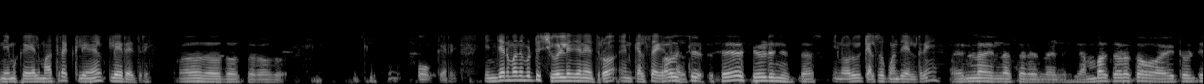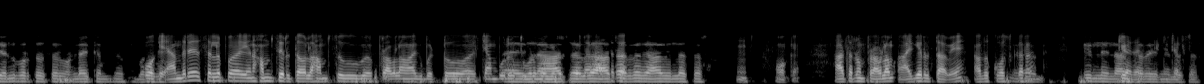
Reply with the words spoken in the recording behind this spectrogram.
ನಿಮ್ಮ ಕೈಯಲ್ಲಿ ಮಾತ್ರ ಕ್ಲೀನ್ ಕ್ಲಿಯರ್ ಐತ್ರಿ. ಹೌದು ಹೌದು ಹೌದು ಸರ್ ಹೌದು. ಓಕೆ ರೀ. ಇಂಜಿನ್ ಬಂದ್ಬಿಟ್ಟು ಶಿವಲ್ಡ್ ಇಂಜನ್ ಐತ್ರೋ? ಏನು ಕೆಲಸ ಹೌದು ಸೇ ಇಂಜಿನ್ ಸರ್. ಇನ್ನೊರ್ಗೂ ಕೆಲಸಕ್ಕೆ ಬಂದೇ ಇಲ್ರಿ? ಇಲ್ಲ ಇಲ್ಲ ಸರ್ ಇಲ್ಲ ಇಲ್ಲ. ಎಂಬತ್ತು ಸಾವಿರಕ್ಕೆ ಐ ಟ್ವೆಂಟಿ ಎಲ್ಲಿ ಬರ್ತದೆ ಸರ್ ಒಂಡೈ ಕಂಪ್ನಿ ಓಕೆ ಅಂದರೆ ಸ್ವಲ್ಪ ಏನು ಹಂಪ್ಸ್ ಇರ್ತಾವಲ್ಲ ಹಂಪ್ಸ್ ಪ್ರಾಬ್ಲಮ್ ಆಗಿಬಿಟ್ಟು ಚಂಬೂರು ಆ ಥರದ ಆ ಯಾವಿಲ್ಲ ಸರ್. ಓಕೆ. ಆ ಥರ ಪ್ರಾಬ್ಲಮ್ ಆಗಿರ್ತವೆ ಅದಕ್ಕೋಸ್ಕರ ಇಲ್ಲ ಇಲ್ಲ ಆ ಥರ ಏನಿಲ್ಲ ಸರ್.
